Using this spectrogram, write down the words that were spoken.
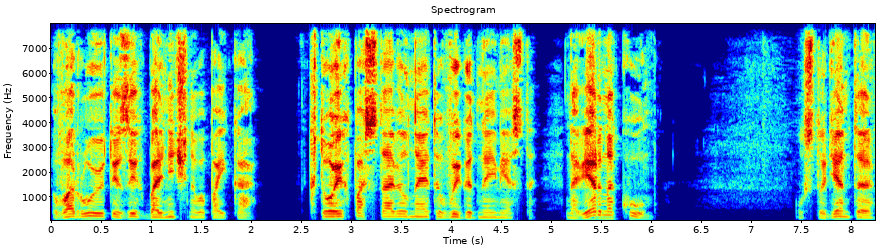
воруют из их больничного пайка. Кто их поставил на это выгодное место? Наверное, кум. У студента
